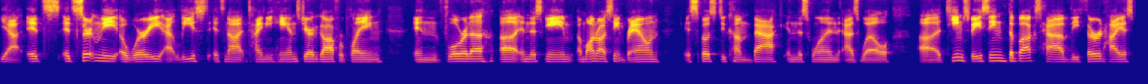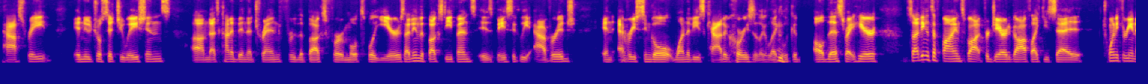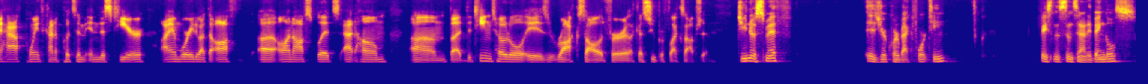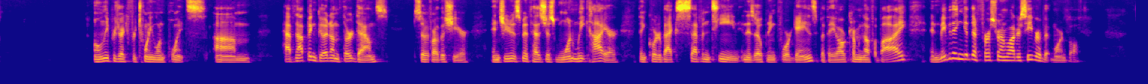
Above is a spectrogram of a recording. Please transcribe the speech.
Yeah, it's it's certainly a worry. At least it's not tiny hands. Jared Goff. We're playing in Florida uh, in this game. Amon-Ra St. Brown is supposed to come back in this one as well. Uh, teams facing the Bucks have the third highest pass rate in neutral situations. Um, that's kind of been a trend for the Bucks for multiple years. I think the Bucks defense is basically average in every single one of these categories. Like, like hmm. look at all this right here. So I think it's a fine spot for Jared Goff. Like you said, 23 and a half points kind of puts him in this tier. I am worried about the off uh, on off splits at home. Um, but the team total is rock solid for like a super flex option. Geno Smith is your quarterback 14 facing the Cincinnati Bengals. Only projected for 21 points. Um, have not been good on third downs so far this year. And Geno Smith has just one week higher than quarterback 17 in his opening four games, but they are coming off a bye, and maybe they can get their first round wide receiver a bit more involved.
